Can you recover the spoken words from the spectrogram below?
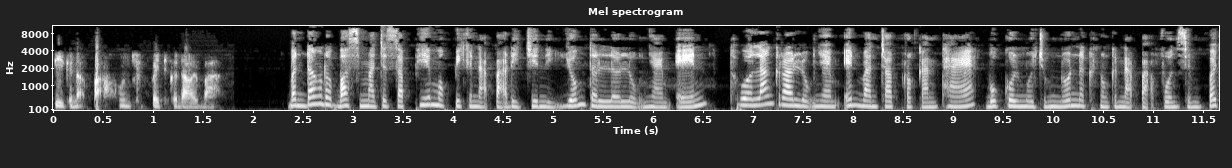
ពីគណៈបកហ៊ុនស៊ុបពេជ្រក៏ដោយបាទបណ្ដឹងរបស់សមាជិកសភាមកពីគណៈបរិជានិយមទៅលើលោកញ៉ែមអេនធ្វើឡើងក្រោយលោកញ៉ែមអេនបានចោទប្រកាន់ថាបុគ្គលមួយចំនួននៅក្នុងគណៈបកហ្វុនស៊ិមពេច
